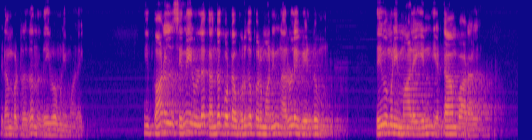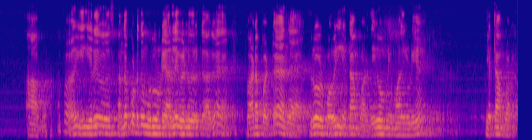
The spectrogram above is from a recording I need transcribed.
இடம்பெற்றது அந்த தெய்வமணி மாலை. இப்பாடல் சென்னையில் உள்ள கந்தக்கோட்டை முருகப்பெருமானின் அருளை வேண்டும். தெய்வமணி மாலையின் எட்டாம் பாடல் ஆகும். அப்போ இறை கந்தக்கோட்டத்தை முருகனுடைய அருளை வேண்டுவதற்காக பாடப்பட்ட அந்த திருவள்ளுவாவின் எட்டாம் பாடல் தெய்வமணி மாலையினுடைய எட்டாம் பாடல்.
